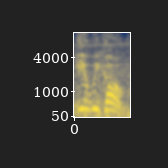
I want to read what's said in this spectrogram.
Here we go.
